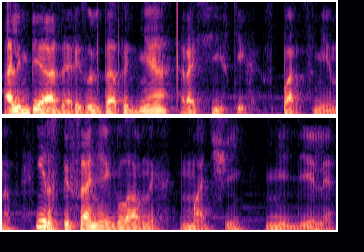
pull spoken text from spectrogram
Олимпиада – результаты дня российских спортсменов и расписание главных матчей недели.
